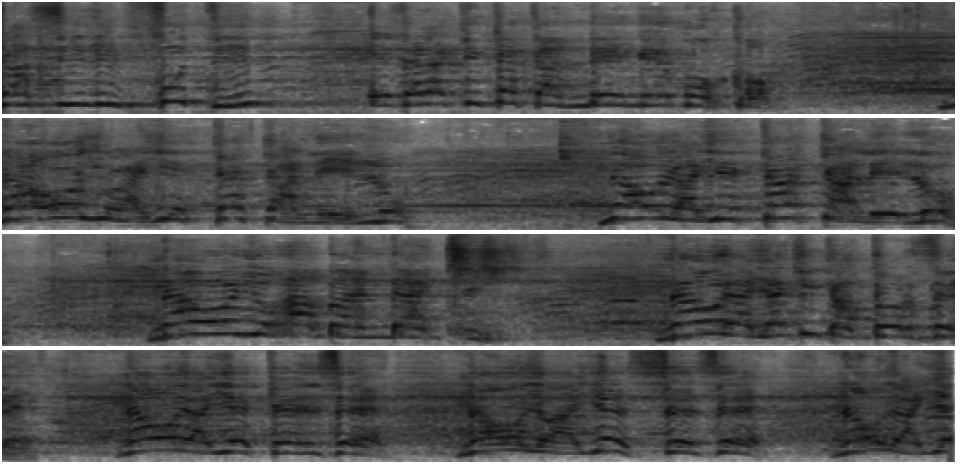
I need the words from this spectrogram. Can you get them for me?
Kasi lifuti ezalaki kaka ndenge moko na oyo aye kaka lelo, na oyo aye kaka lelo, na oyo abandaki, na oyo ayaki 14 na oyo aye 15 na oyo aye 16 na oyo aye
